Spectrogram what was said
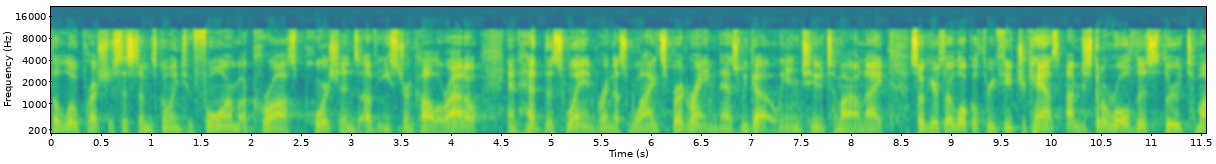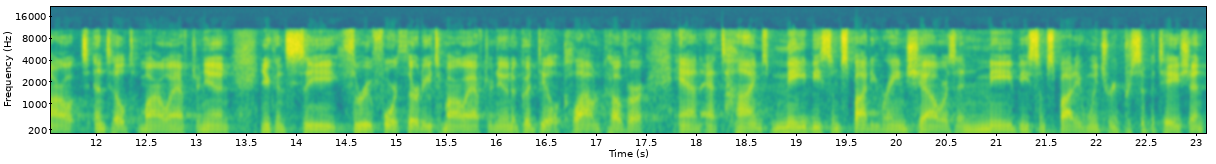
The low pressure system is going to form across across portions of eastern Colorado and head this way and bring us widespread rain as we go into tomorrow night. So here's our local 3 futurecast. I'm just going to roll this through tomorrow until tomorrow afternoon. You can see through 4.30 tomorrow afternoon a good deal of cloud cover and at times maybe some spotty rain showers and maybe some spotty wintry precipitation.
